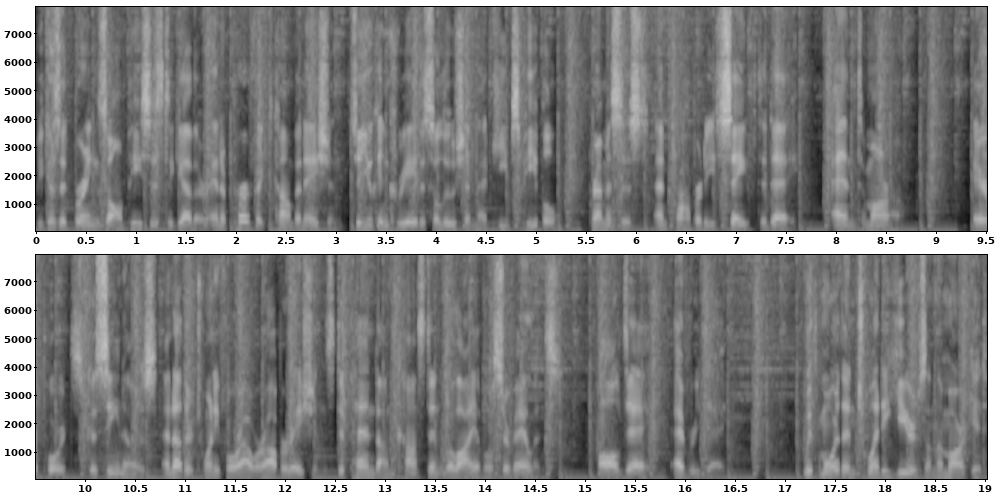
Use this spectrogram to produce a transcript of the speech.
because it brings all pieces together in a perfect combination so you can create a solution that keeps people, premises, and property safe today and tomorrow. Airports, casinos, and other 24-hour operations depend on constant, reliable surveillance. All day, every day. With more than 20 years on the market,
